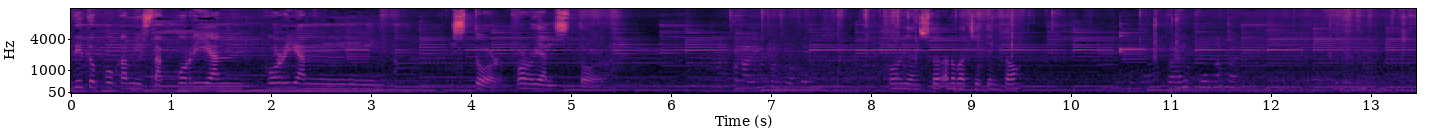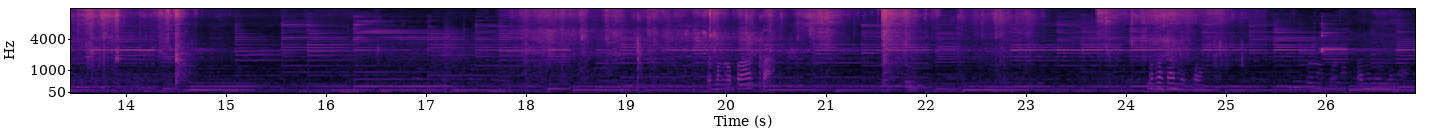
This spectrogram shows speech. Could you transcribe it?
Andito po kami sa Korean Korean store. Korean store. Ano? Korean store. Ano ba chicken to? Paano po nga ba? Sa mga bata. Makakano to? Hindi ko lang po. Ano mo mga?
